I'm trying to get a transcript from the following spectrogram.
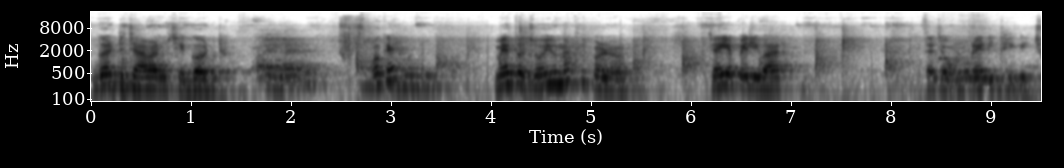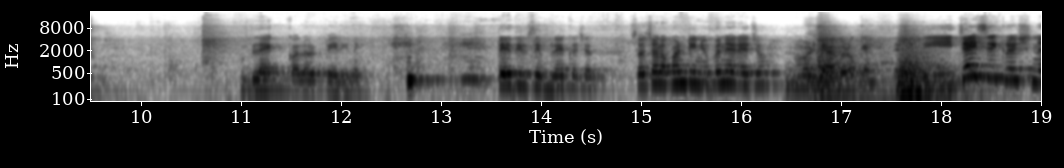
ગઢ જવાનું છે, ગઢ. ઓકે મેં તો જોયું નથી, પણ જઈએ પહેલી વાર. તો જો હું રેડી થઈ ગઈ છું. બ્લેક કલર પહેરીને. તે દિવસે બ્લેક જ હતો. સો ચાલો કન્ટિન્યુ બને રહેજો. મળીએ આગળ ઓકે જય શ્રી કૃષ્ણ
